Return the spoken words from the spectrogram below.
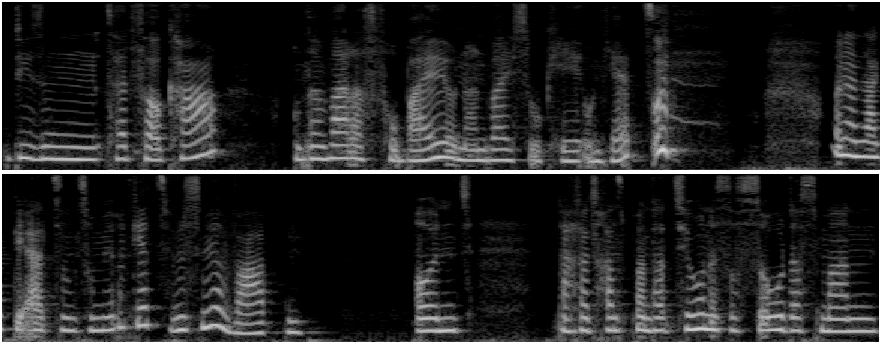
diesen ZVK und dann war das vorbei und dann war ich so, okay, und jetzt? Und dann sagt die Ärztin zu mir, und jetzt müssen wir warten. Und nach der Transplantation ist es so, dass man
